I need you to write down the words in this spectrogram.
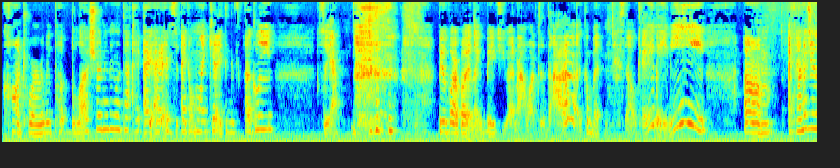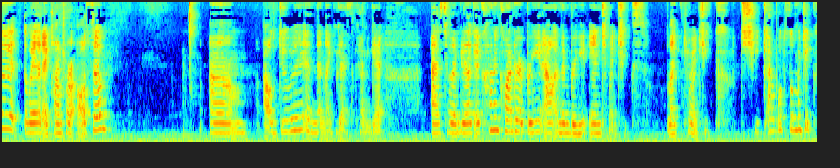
contour really put blush or anything like that. I I, I, I don't like it. I think it's ugly. So yeah. people are probably like, bitch, you are not want to talk, but it's okay, baby. Um, I kind of do it the way that I contour also. Um, I'll do it and then like you guys can kind of get as to what I'm doing. Like I kind of contour it, bring it out and then bring it into my cheeks. Like to my cheek, cheek apples on my cheeks.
